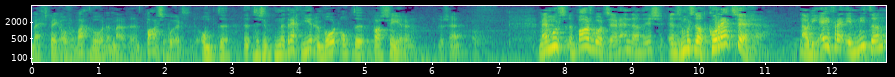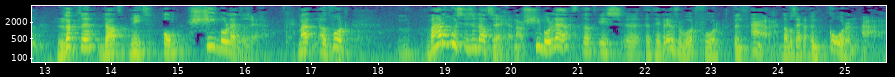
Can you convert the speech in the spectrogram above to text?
Wij spreken over wachtwoorden, maar een password om te. Het is met recht hier een woord om te passeren. Dus hè. Men moest een paswoord zeggen en, dat is, en ze moesten dat correct zeggen. Nou, die Ephraimieten lukte dat niet om Shibolet te zeggen. Maar het woord. Waarom moesten ze dat zeggen? Nou, Shibolet, dat is uh, het Hebreeuwse woord voor een aar. Dat wil zeggen een korenaar.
